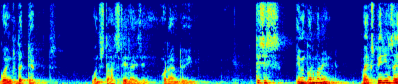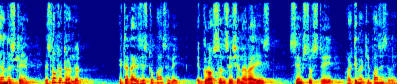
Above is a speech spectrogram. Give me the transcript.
going to the depth. One starts realizing what I am doing. This is impermanent. By experience, I understand. It's not eternal. It arises to pass away. A gross sensation arises, seems to stay, ultimately passes away.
